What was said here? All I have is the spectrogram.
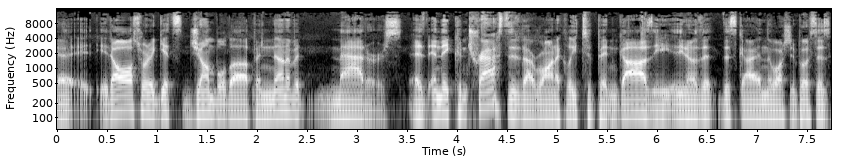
uh, it, all sort of gets jumbled up and none of it matters. And, and, they contrasted it ironically to Benghazi. You know, that this guy in the Washington Post says,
